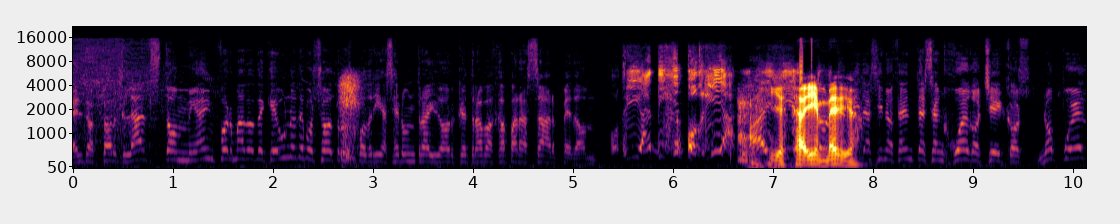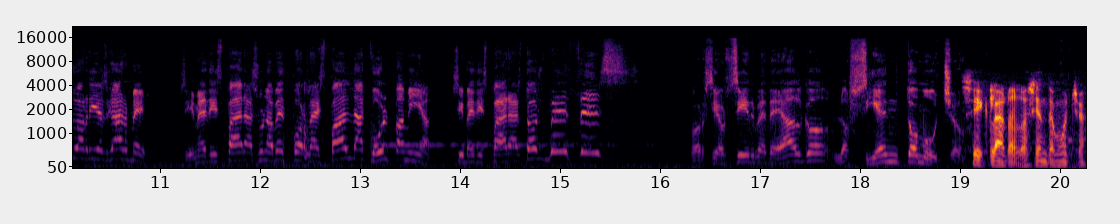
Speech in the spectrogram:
El doctor Gladstone me ha informado de que uno de vosotros podría ser un traidor que trabaja para Sarpedon. Podría, dije podría. Y está ahí en medio. Inocentes en juego, chicos. No puedo arriesgarme. Si me disparas una vez por la espalda, culpa mía. Si me disparas dos veces, por si os sirve de algo, lo siento mucho. Sí, claro, lo siento mucho.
